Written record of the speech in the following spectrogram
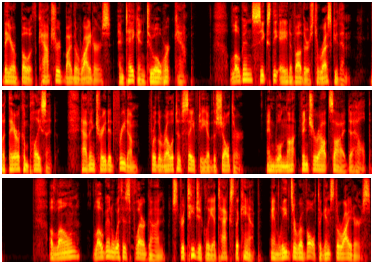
They are both captured by the riders and taken to a work camp. Logan seeks the aid of others to rescue them, but they are complacent, having traded freedom for the relative safety of the shelter, and will not venture outside to help. Alone, Logan, with his flare gun, strategically attacks the camp and leads a revolt against the riders,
